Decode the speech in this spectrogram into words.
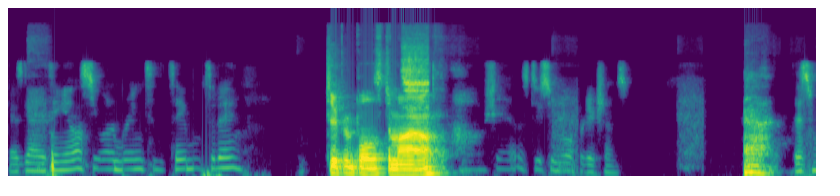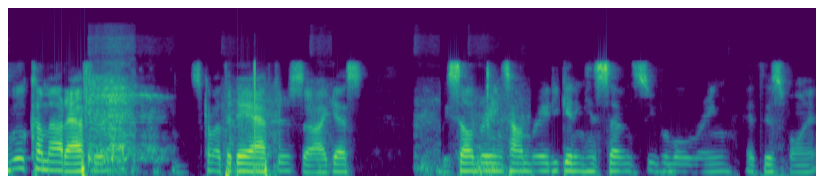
guys got anything else you want to bring to the table today? Super Bowl's tomorrow. Oh shit, let's do Super Bowl predictions. Yeah. This will come out after. It's come out the day after, so I guess we celebrating Tom Brady getting his seventh Super Bowl ring at this point.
